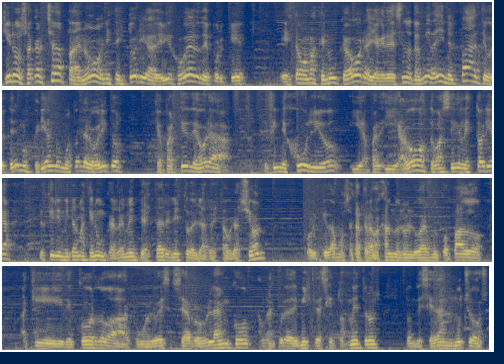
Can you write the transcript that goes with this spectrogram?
quiero sacar chapa ¿no? en esta historia de Viejo Verde porque estamos más que nunca ahora y agradeciendo también ahí en el patio que tenemos criando un montón de arbolitos que a partir de ahora, de fin de julio y, y agosto va a seguir la historia, los quiero invitar más que nunca realmente a estar en esto de la restauración porque vamos a estar trabajando en un lugar muy copado aquí de Córdoba, como lo es Cerro Blanco, a una altura de 1300 metros, donde se dan muchos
